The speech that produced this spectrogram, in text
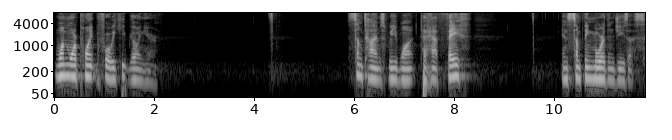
One more point before we keep going here. Sometimes we want to have faith in something more than Jesus.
